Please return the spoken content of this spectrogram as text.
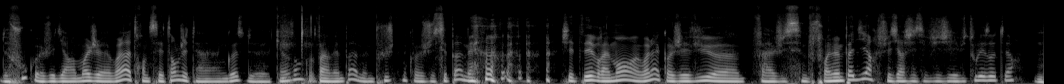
de fou, quoi. Je veux dire, moi, je, voilà, à 37 ans, j'étais un gosse de 15 ans, quoi. Enfin, même pas, même plus jeune, quoi. Je sais pas, mais j'étais vraiment, euh, voilà, quand j'ai vu, euh, enfin, je, pourrais même pas dire. Je veux dire, j'ai j'ai vu tous les auteurs. Mhm.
